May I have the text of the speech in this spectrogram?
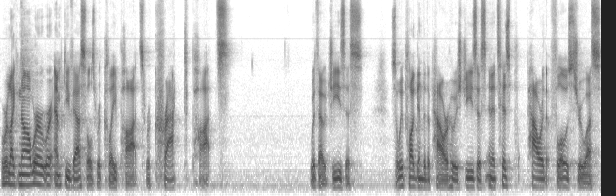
We're like, no, we're, we're empty vessels. We're clay pots. We're cracked pots without Jesus. So we plug into the power who is Jesus, and it's his power that flows through us.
